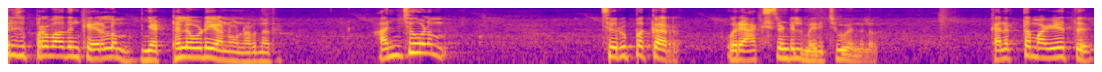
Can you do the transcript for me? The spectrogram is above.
ഒരു സുപ്രഭാതം കേരളം ഞെട്ടലോടെയാണ് ഉണർന്നത്. അഞ്ചോളം ചെറുപ്പക്കാർ ഒരു ആക്സിഡന്റിൽ മരിച്ചു എന്നുള്ളത്. കനത്ത മഴയത്ത്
